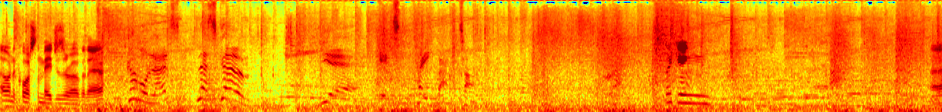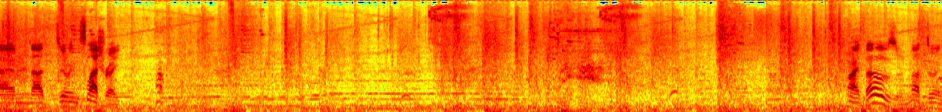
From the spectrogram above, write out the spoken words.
Oh, and of course the mages are over there. Come on, lads. Let's 'em. Yeah, it's payback time. Thinking... I'm not uh, doing slash right. Alright, those are not doing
